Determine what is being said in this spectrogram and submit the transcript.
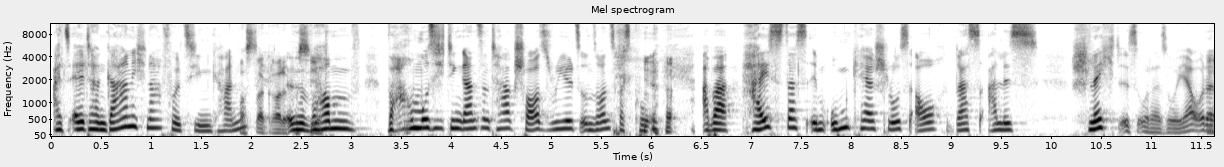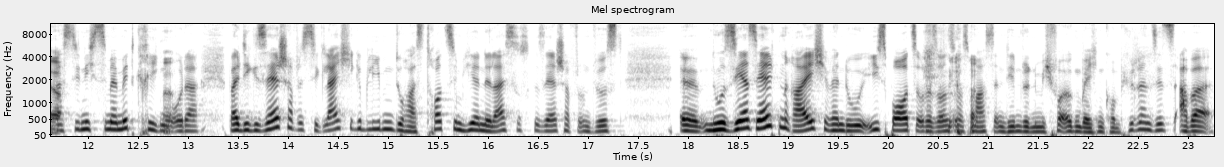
als Eltern gar nicht nachvollziehen kann, was da gerade passiert. Äh, warum, warum muss ich den ganzen Tag Shorts, Reels und sonst was gucken? Ja. Aber heißt das im Umkehrschluss auch, dass alles schlecht ist oder so, ja, oder ja. dass die nichts mehr mitkriegen ja. oder weil die Gesellschaft ist die gleiche geblieben, du hast trotzdem hier eine Leistungsgesellschaft und wirst äh, nur sehr selten reich, wenn du E-Sports oder sonst was machst, indem du nämlich vor irgendwelchen Computern sitzt, aber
